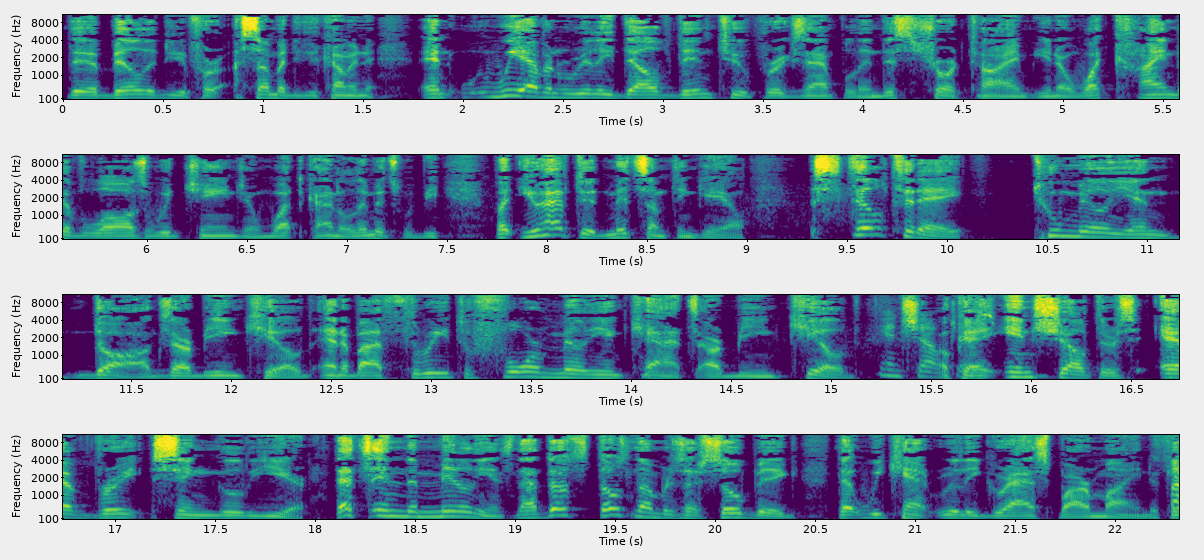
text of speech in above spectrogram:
the ability for somebody to come in. And we haven't really delved into for example in this short time you know what kind of laws would change and what kind of limits would be. But you have to admit something Gail. Still today two million dogs are being killed and about three to four million cats are being killed In shelters. okay in shelters every single year that's in the millions now those those numbers are so big that we can't really grasp our mind okay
